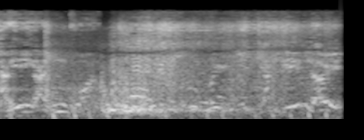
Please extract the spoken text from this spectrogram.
thấy ánh quang. Chắc kiếm đây.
